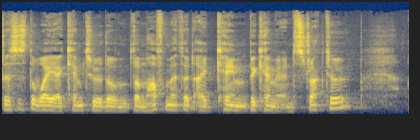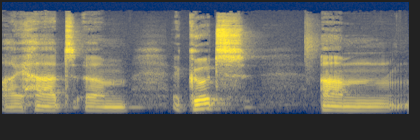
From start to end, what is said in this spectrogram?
this is the way I came to the Hof method. I came became an instructor. I had um, a good um,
